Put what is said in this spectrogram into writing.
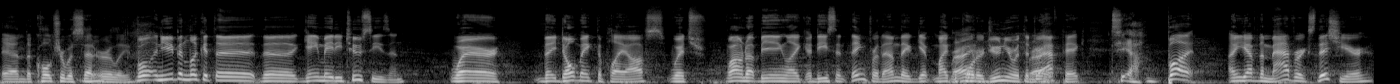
and the culture was set mm-hmm. early. Well, and you even look at the the game 82 season where they don't make the playoffs, which wound up being like a decent thing for them. They get Michael Right. Porter Jr. with the Right. draft pick. Yeah. But uh, you have the Mavericks this year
